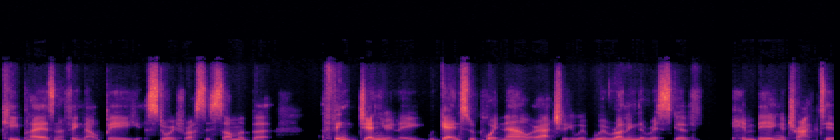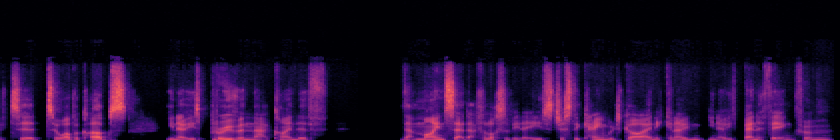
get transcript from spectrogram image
key players, and I think that will be a story for us this summer. But I think genuinely we're getting to the point now where actually we're, we're running the risk of him being attractive to to other clubs. You know, he's proven that kind of that mindset, that philosophy that he's just a Cambridge guy and he can only, you know, he's benefiting from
